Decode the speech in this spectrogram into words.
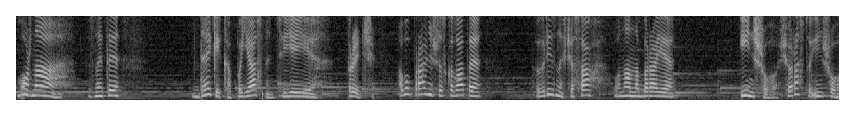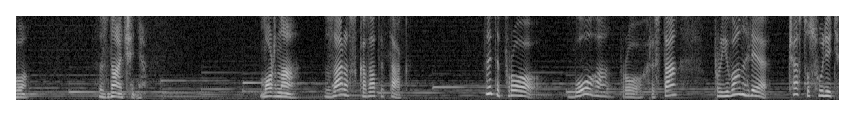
Можна знайти декілька пояснень цієї притчі. Або правильніше сказати, в різних часах вона набирає іншого, щораз то іншого значення. Можна зараз сказати так. Знаєте, про Бога, про Христа, про Євангелія часто судять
